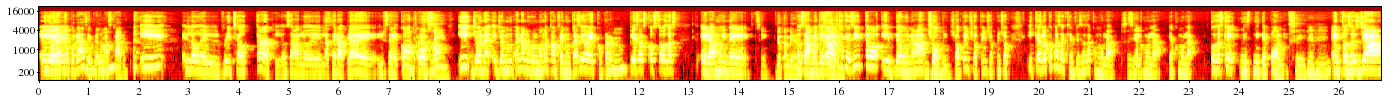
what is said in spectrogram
Y lo de la Eh, temporada siempre es lo más caro. Y lo del retail therapy, o sea, lo de la terapia de irse de compras, ¿no? sí. Y yo, en, yo en, en algún momento, aunque nunca he sido de comprar piezas costosas, era muy de, Sí. Yo también. o sea, me llegaba el chequecito y de una shopping, shopping, shopping, shopping, shopping. ¿Y qué es lo que pasa? Que empiezas a acumular, Sí. y acumular, y acumular. Cosas que ni, ni te pones. Sí. Ujú. Entonces ya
